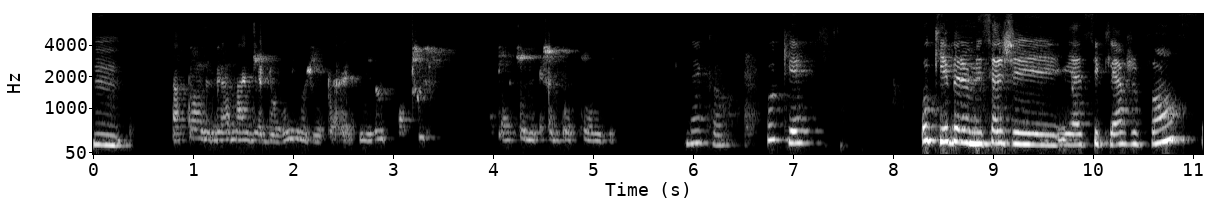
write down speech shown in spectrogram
Hmm. À part le beurre Margabory, moi j'ai pas les autres pour tous à partir de crème pasteurisée. D'accord. Ok. Ok, ben le message est, assez clair, je pense.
